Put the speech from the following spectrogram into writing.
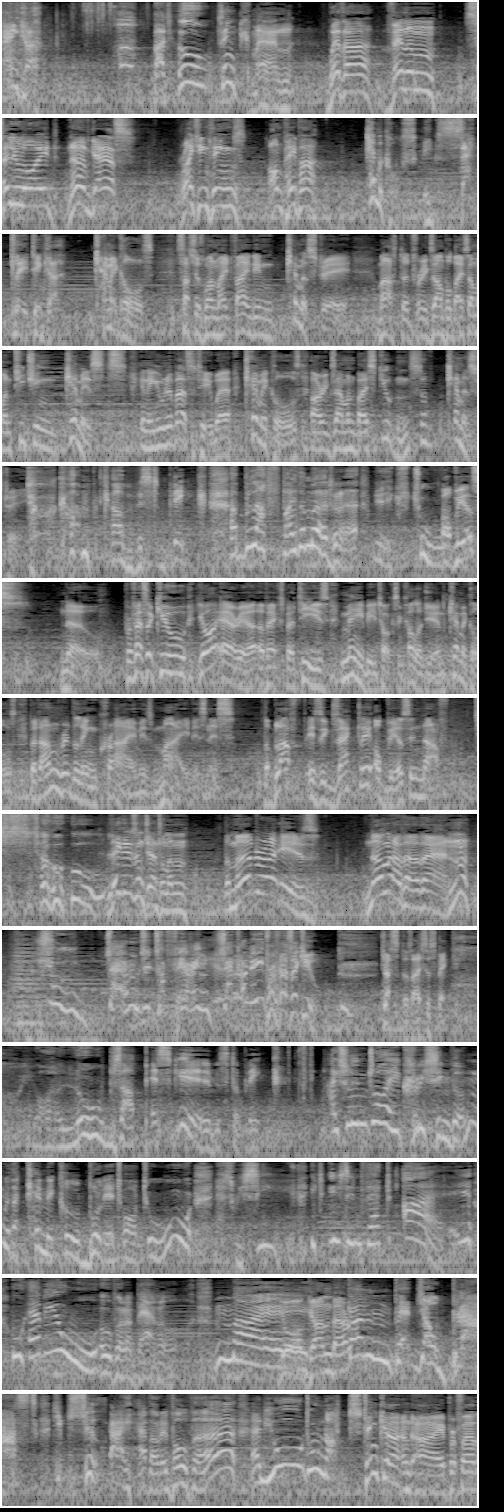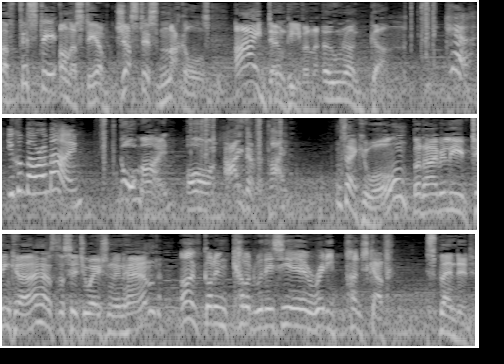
Anchor! but who? Think, man. Weather, venom, celluloid, nerve gas, writing things on paper. Chemicals. Exactly, Tinker. Chemicals, such as one might find in chemistry, mastered, for example, by someone teaching chemists in a university where chemicals are examined by students of chemistry. Come, come, Mr. Blake. A bluff by the murderer. It's too obvious. No. Professor Q, your area of expertise may be toxicology and chemicals, but unriddling crime is my business. The bluff is exactly obvious enough. So who? Ladies and gentlemen, the murderer is none other than. You damned interfering jackanapes! Professor Q! Just as I suspected. Your lobes are pesky, Mr. Blake. I shall enjoy creasing them with a chemical bullet or two. As we see, it is in fact I who have you over a barrel. My. Your gun barrel? Gun barrel. You blast! Still, I have a revolver, and you do not. Tinker and I prefer the fisty honesty of Justice Knuckles. I don't even own a gun. Here, you can borrow mine. Or mine, or either of mine. Thank you all, but I believe Tinker has the situation in hand. I've got him covered with this here ready punch cuff. Splendid.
